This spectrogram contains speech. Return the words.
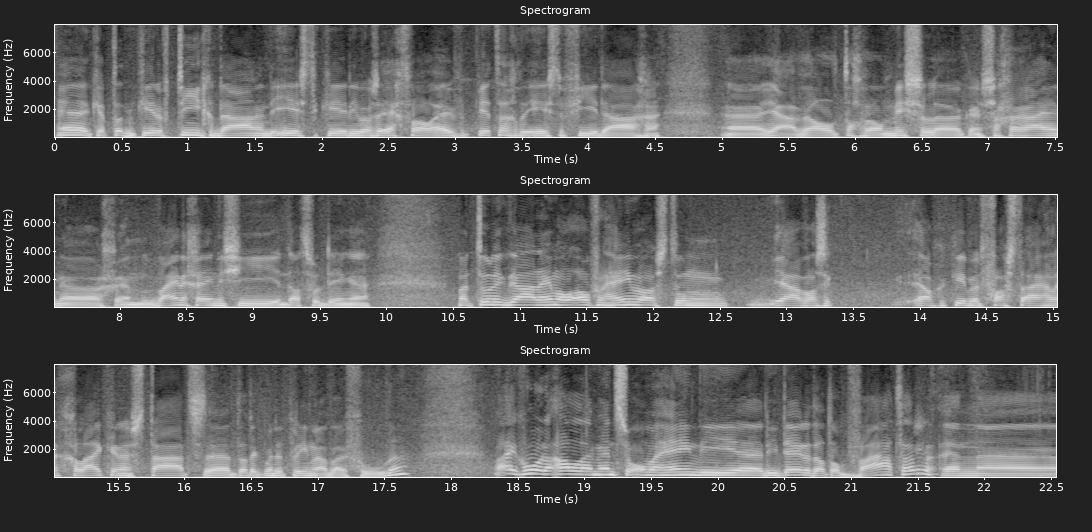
En ik heb dat een keer of tien gedaan en de eerste keer die was echt wel even pittig. De eerste vier dagen ja, wel, toch wel misselijk en chagrijnig en weinig energie en dat soort dingen. Maar toen ik daar helemaal overheen was, toen ja, was ik elke keer met vasten eigenlijk gelijk in een staat uh, dat ik me er prima bij voelde. Maar ik hoorde allerlei mensen om me heen die, uh, die deden dat op water. En uh,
